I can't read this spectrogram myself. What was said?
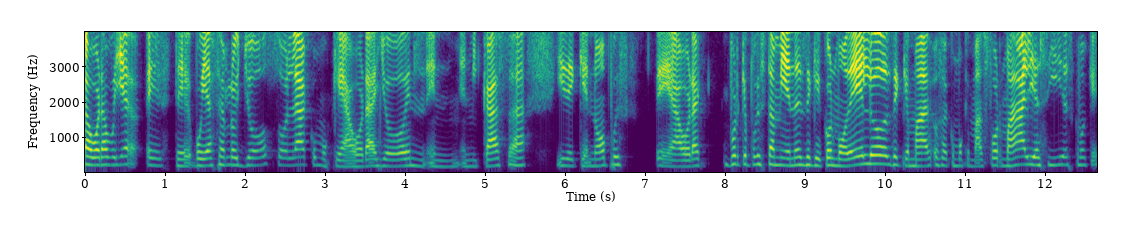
ahora voy a, este, voy a hacerlo yo sola, como que ahora yo en, en, en mi casa y de que no, pues eh, ahora, porque pues también es de que con modelos, de que más, o sea, como que más formal y así, es como que,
